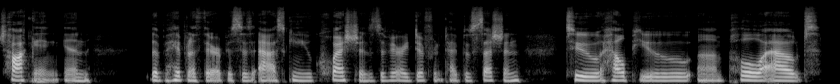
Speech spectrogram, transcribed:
talking and the hypnotherapist is asking you questions. It's a very different type of session to help you um, pull out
